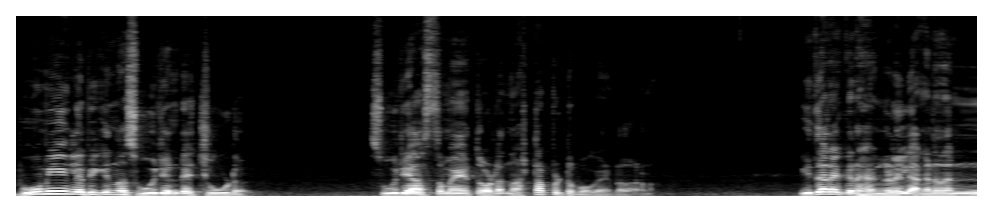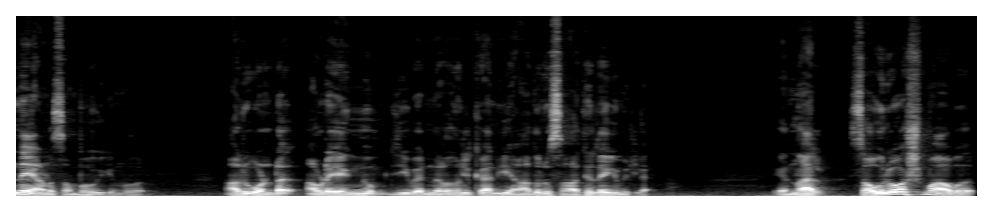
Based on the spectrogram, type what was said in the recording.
ഭൂമിയിൽ ലഭിക്കുന്ന സൂര്യന്റെ ചൂട് സൂര്യാസ്തമയത്തോടെ നഷ്ടപ്പെട്ടു പോകേണ്ടതാണ്. ഇതര ഗ്രഹങ്ങളിൽ അങ്ങനെ തന്നെയാണ് സംഭവിക്കുന്നത്. അതുകൊണ്ട് അവിടെയെങ്ങും ജീവൻ നിലനിൽക്കാൻ യാതൊരു സാധ്യതയുമില്ല. എന്നാൽ സൗരോഷ്മാവ്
